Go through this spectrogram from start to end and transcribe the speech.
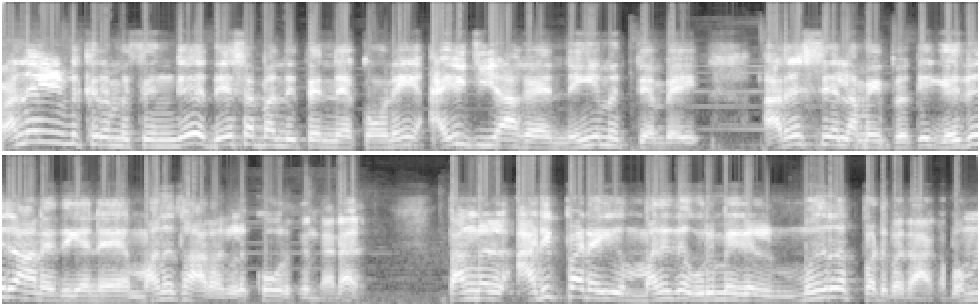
ரணில் விக்ரமசிங்கே தேசபந்து தென்னகோனை ஐஜியாக நியமித்தமை அரசியல் அமைப்புக்கு எதிரானது என மனுதாரர்கள் கூறுகின்றனர். தங்கள் அடிப்படை மனித உரிமைகள் மீறப்படுவதாகவும்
